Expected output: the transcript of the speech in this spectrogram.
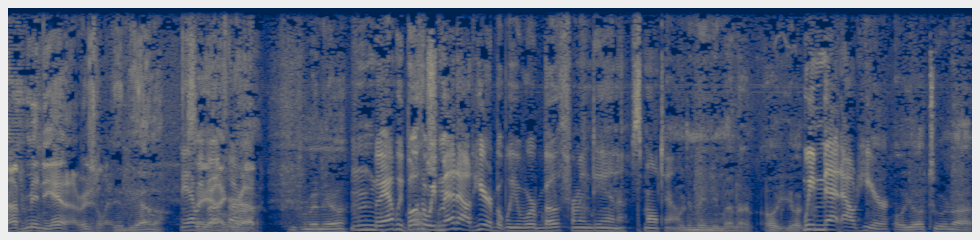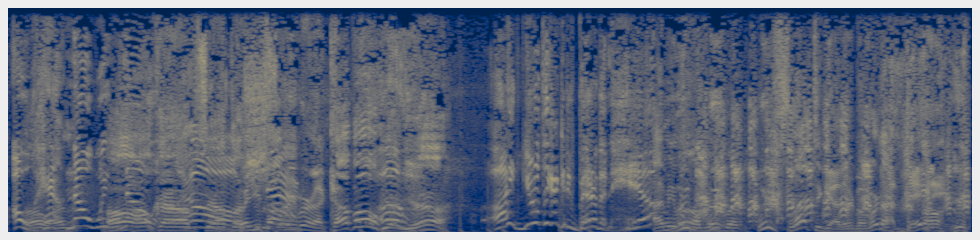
I'm from Indiana originally. Indiana. Yeah, so we yeah, I both grew are. up. You from Indiana? Mm, yeah, we both are. We met out here, but we were both from Indiana, small town. What do you mean you met up? Oh, you're. We met out here. Oh, y'all two are not. Oh, I hell, no, we Oh, no. okay. I'm sorry. I no. thought Well, you she- thought we were a couple? Yeah. I, you don't think I can do better than him? I mean, No, we've, but- but- we've slept together, but we're not dating. Oh,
